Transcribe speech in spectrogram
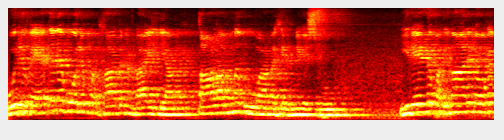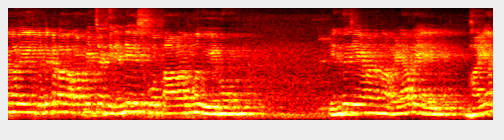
ഒരു വേദന പോലും പ്രഹ്ലാദൻ ഉണ്ടായില്ല. തളർന്നു പോവാണ് ഹിരണ്യകശിപു ഇരേഴ് പതിനാല് ലോകങ്ങളിൽ കിടക്കട ഉറപ്പിച്ച ഹിരണ്യകശിപു തളർന്നു വീണു. എന്ത് ചെയ്യണമെന്ന് അറിയാതെയായി. ഭയം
